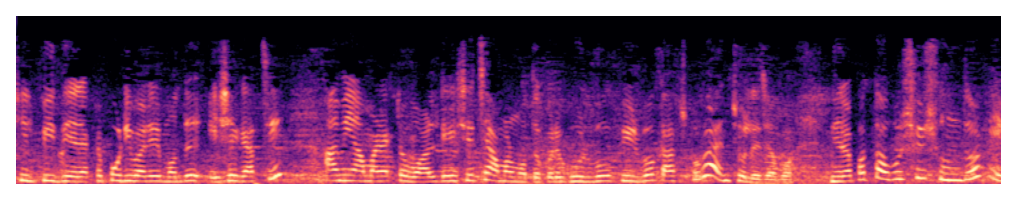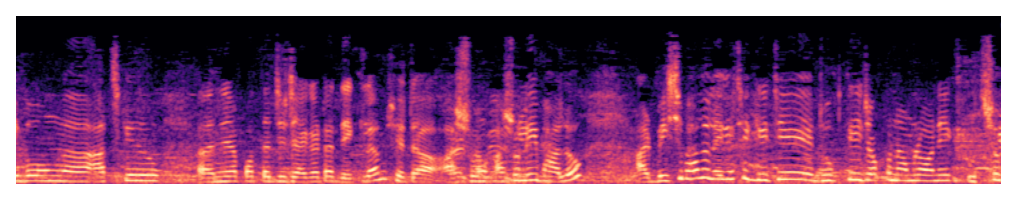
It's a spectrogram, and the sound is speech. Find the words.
শিল্পীদের একটা পরিবারের মধ্যে এসে গেছি। আমি আমার একটা ওয়ার্ল্ডে এসেছি, আমার মতো করে ঘুরবো, ফিরবো, কাজ করব অ্যান্ড চলে যাব। নিরাপত্তা অবশ্যই সুন্দর এবং আজকে নিরাপত্তার যে জায়গাটা দেখলাম সেটা আসলেই ভালো। আর বেশি ভালো লেগেছে গেটে ঢুকতেই যখন আমরা অনেক উৎসব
